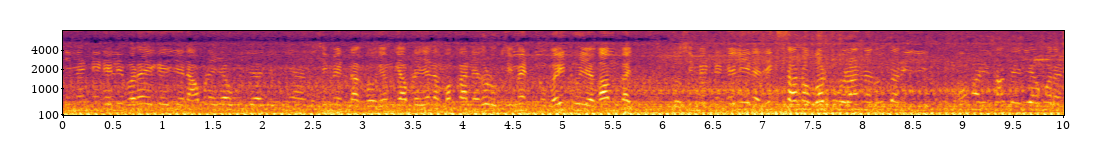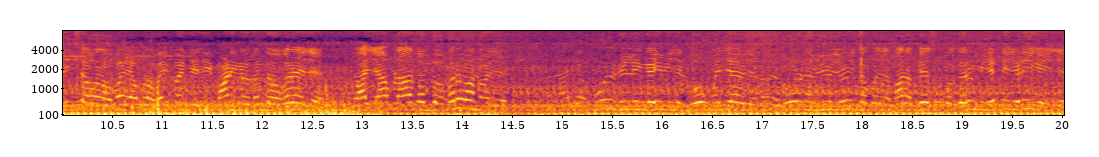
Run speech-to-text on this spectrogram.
સિમેન્ટની થેલી ભરાઈ ગઈ છે ને આપણે જવું છે ત્યાં સિમેન્ટ નાખો કેમ આપણે છે ને મકાને થોડુંક સિમેન્ટનું ઘટ્યું છે કામકાજ. તો સિમેન્ટની થેલી ને રિક્ષાનો ભરપૂર આનંદ ઉતારી છે. અમારી સાથે જે અમારા રિક્ષાવાળા ભાઈ, આપણા ભાઈબંધ જે પાણીનો ધંધો કરે છે. તો આજે આપણે આ ધંધો કરવાનો છે. આજે ફૂલ ફિલિંગ આવી છે બહુ મજા આવી છે. તમે રોડનો વ્યૂ જોઈ શકો છો મારા ફેસ ઉપર ગરમી એટલી ચડી ગઈ છે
